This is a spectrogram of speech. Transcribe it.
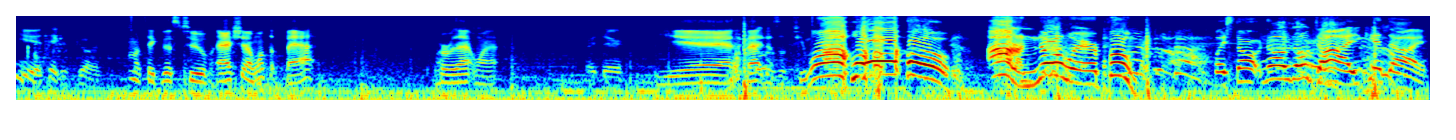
Yeah, take his gun. I'm gonna take this too. Actually, I want the bat. Wherever that went. Right there. Yeah, the bat does a few. Whoa! Whoa! Out of nowhere! Boom! Play star no, don't die. You can't die.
